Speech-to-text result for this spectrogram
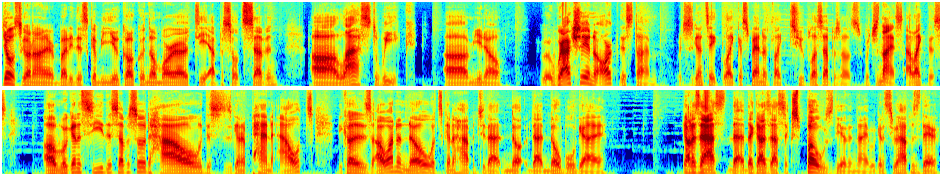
Yo, what's going on, everybody? This is gonna be Yuukoku no Moriarty, episode seven. Uh, last week, um, you know, we're actually in an arc this time, which is gonna take like a span of like two plus episodes, which is nice. I like this. Um, we're gonna see this episode how this is gonna pan out because I want to know what's gonna happen to that no that noble guy. Got his ass that that guy's ass exposed the other night. We're gonna see what happens there.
